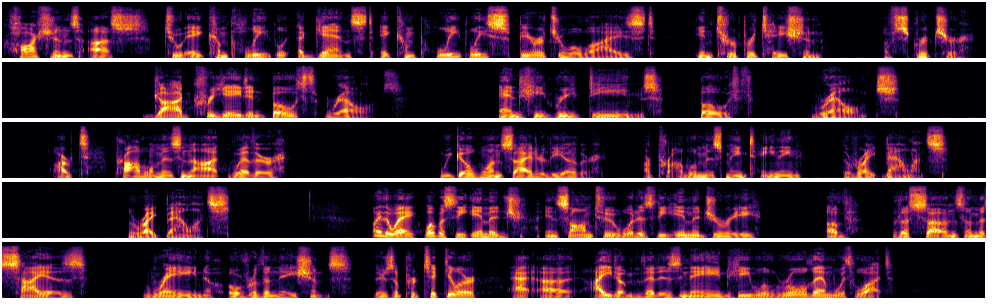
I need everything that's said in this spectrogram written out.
cautions us to a completely against a completely spiritualized interpretation of scripture. God created both realms and he redeems both realms. Our t- problem is not whether we go one side or the other. Our problem is maintaining the right balance the right balance. By the way, what was the image in Psalm 2? What is the imagery of the sons, the Messiah's reign over the nations? There's a particular uh, item that is named. He will rule them with what?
